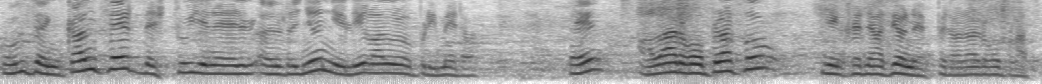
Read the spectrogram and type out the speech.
Producen cáncer, destruyen el, riñón y el hígado lo primero. ¿eh? A largo plazo y en generaciones, pero a largo plazo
